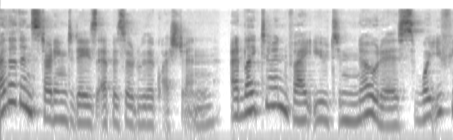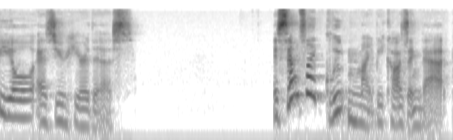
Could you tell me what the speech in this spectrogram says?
Rather than starting today's episode with a question, I'd like to invite you to notice what you feel as you hear this. It sounds like gluten might be causing that.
